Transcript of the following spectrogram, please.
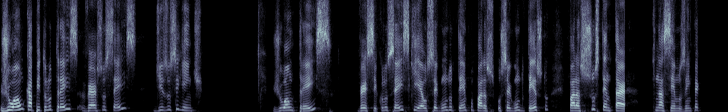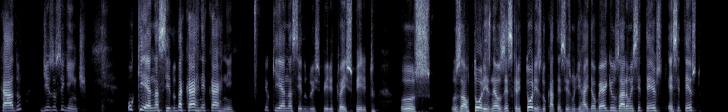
João, capítulo 3, verso 6, diz o seguinte: João 3, versículo 6, que é o segundo tempo para o segundo texto para sustentar que nascemos em pecado, diz o seguinte: O que é nascido da carne é carne, e o que é nascido do espírito é espírito. Os, os autores, né, os escritores do Catecismo de Heidelberg usaram esse texto, esse texto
